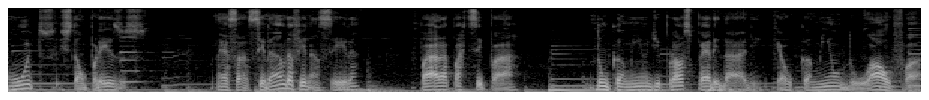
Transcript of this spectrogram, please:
muitos estão presos nessa ciranda financeira para participar de um caminho de prosperidade, que é o caminho do alfa.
